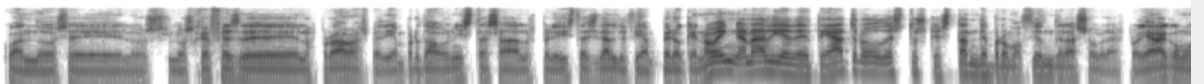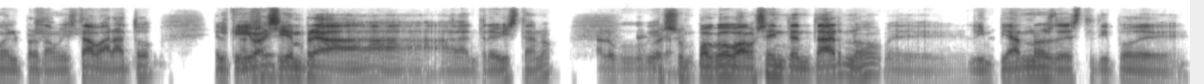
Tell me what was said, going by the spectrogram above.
cuando se, los, los jefes de los programas pedían protagonistas a los periodistas y tal, decían, pero que no venga nadie de teatro de estos que están de promoción de las obras, porque era como el protagonista barato, el que Ah, iba sí. siempre a, a- a la entrevista, ¿no? A lo que hubiera. Pues un poco vamos a intentar, ¿no? Eh, limpiarnos de este tipo de,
